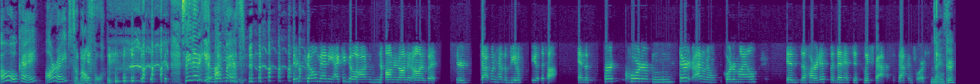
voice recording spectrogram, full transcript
Oh, okay. All right. It's a mouthful. Say that again real fast. There's so many. I could go on and on and on and on, but there's that one has a beautiful view at the top. And the first quarter, mm, third, I don't know, quarter mile is the hardest, but then it's just switchbacks back and forth. nice. Okay.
